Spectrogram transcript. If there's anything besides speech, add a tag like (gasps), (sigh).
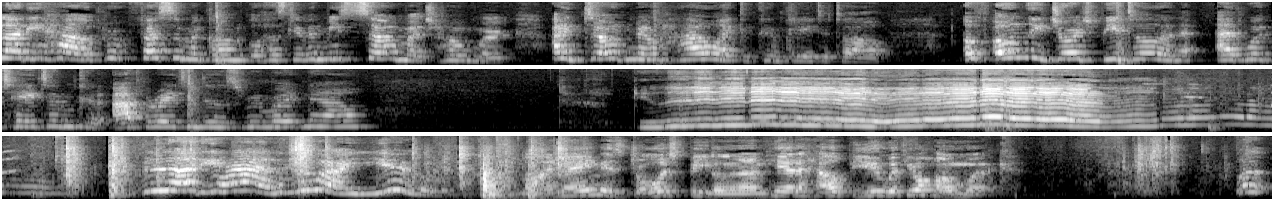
Bloody hell, Professor McGonagall has given me so much homework. I don't know how I could complete it all. If only George Beadle and Edward Tatum could apparate into this room right now. Bloody hell, who are you? My name is George Beadle and I'm here to help you with your homework.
